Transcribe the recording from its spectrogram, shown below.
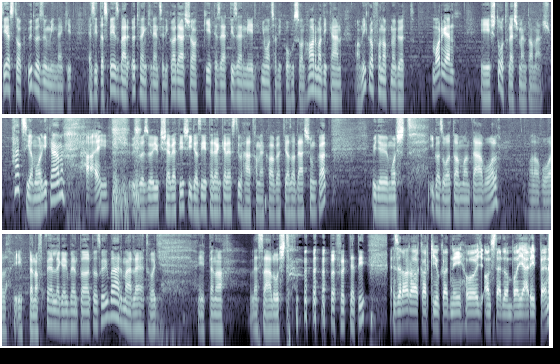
Sziasztok, üdvözlünk mindenkit! Ez itt a Spacebar 59. adása 2014. 8. 23-án a mikrofonok mögött Morgan. és Tóth Flashman Tamás. Hát szia Morgikám! Hi. Üdvözöljük Sevet is, így az éteren keresztül, hát ha meghallgatja az adásunkat. Ugye ő most igazoltan van távol, valahol éppen a fellegekben tartózkodik, bár már lehet, hogy éppen a leszállóst pöfögteti. Ezzel arra akar kiukadni, hogy Amsterdamban jár éppen.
